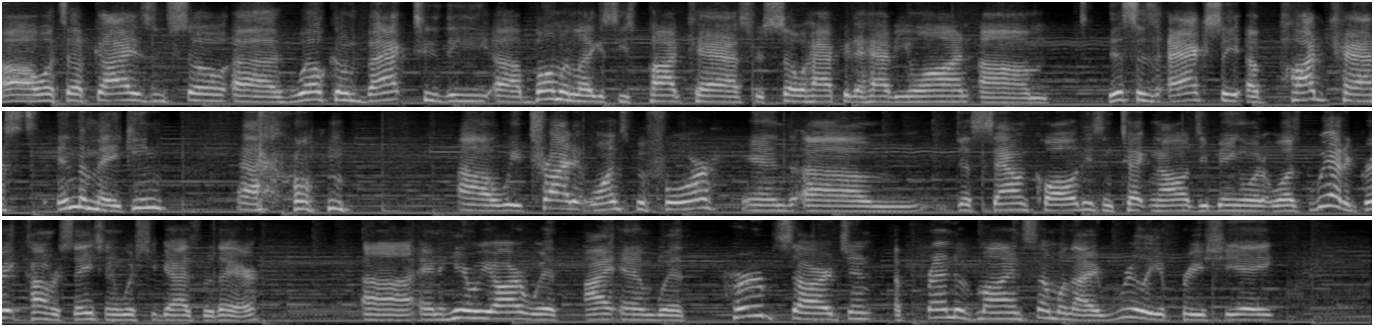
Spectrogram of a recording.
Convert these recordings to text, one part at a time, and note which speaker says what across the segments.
Speaker 1: Uh, what's up, guys? And so, uh, welcome back to the uh, Bowman Legacies podcast. We're so happy to have you on. Um, this is actually a podcast in the making. Um, uh, we tried it once before, and um, just sound qualities and technology being what it was. But we had a great conversation. Wish you guys were there. Uh, and here we are with I am with Herb Sargent, a friend of mine, someone I really appreciate.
